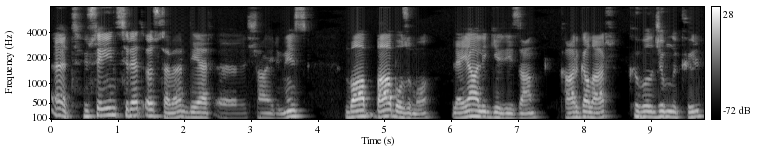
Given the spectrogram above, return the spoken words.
Evet Hüseyin Siret Özsever diğer e, şairimiz. Ba, Bağ Bozumu, Leyali Girizan, Kargalar, Kıvılcımlı Kül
